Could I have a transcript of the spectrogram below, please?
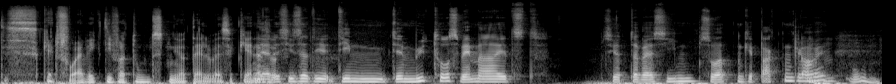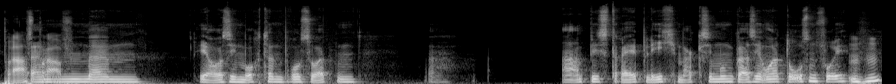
das geht vorher weg, die verdunsten ja teilweise gerne. Ja, Also, das ist ja die, die, der Mythos, wenn man jetzt, sie hat dabei sieben Sorten gebacken, glaube ich. uh, brav, brav. Ähm, ähm, ja, sie macht dann pro Sorten äh, ein bis drei Blech Maximum, quasi eine Dosen voll, Mhm.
